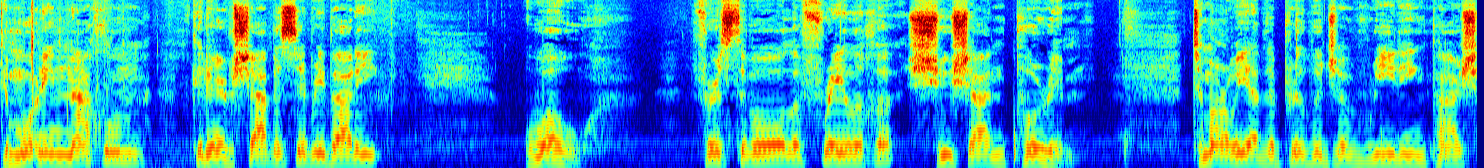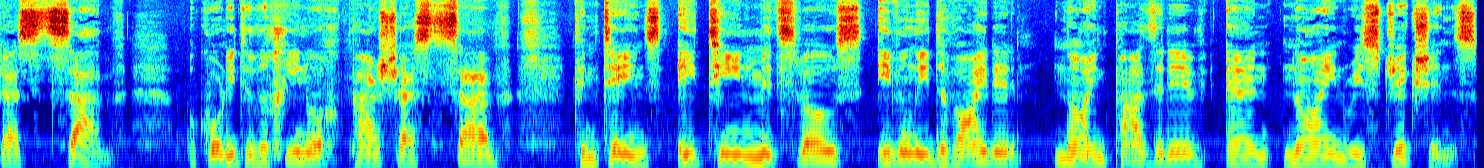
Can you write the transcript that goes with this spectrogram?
Good morning, Nachum. Good Erev Shabbos, everybody. Whoa. First of all, a Freiliche, Shushan Purim. Tomorrow we have the privilege of reading Parshas Tzav. According to the Chinuch, Parshas Tzav contains 18 mitzvos, evenly divided, 9 positive, and 9 restrictions.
